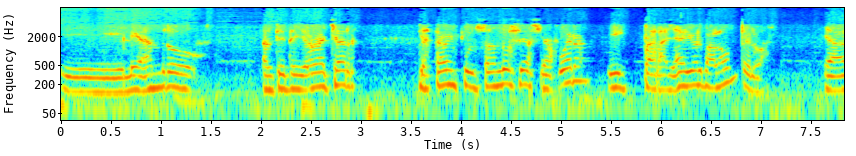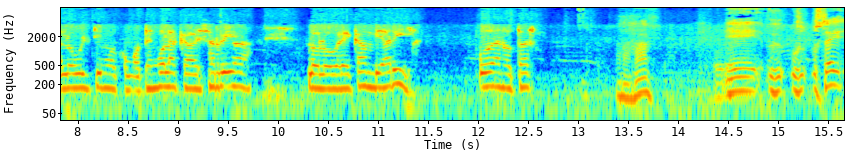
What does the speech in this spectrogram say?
Y Leandro antes de yo agachar, ya estaba impulsándose hacia afuera y para allá dio el balón, pero ya lo último, como tengo la cabeza arriba, lo logré cambiar y pude anotar. Ajá. Eh, usted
